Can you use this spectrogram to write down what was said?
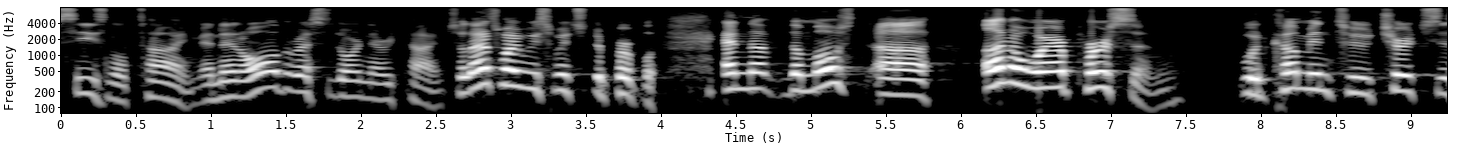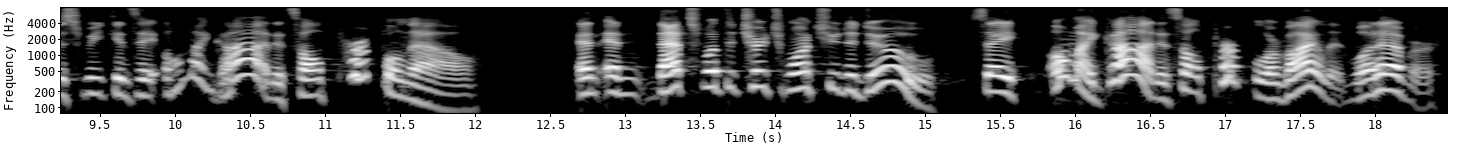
seasonal time. And then all the rest is ordinary time. So that's why we switched to purple. And the, the most uh, unaware person would come into church this week and say, Oh my God, it's all purple now. And, and that's what the church wants you to do. Say, Oh my God, it's all purple or violet, whatever.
